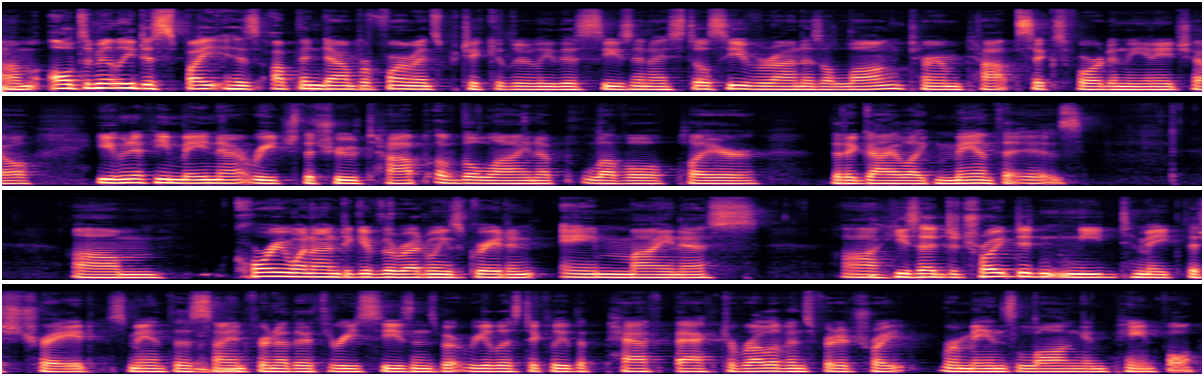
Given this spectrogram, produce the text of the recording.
Um, ultimately, despite his up and down performance, particularly this season, I still see Vrana as a long term top six forward in the NHL, even if he may not reach the true top of the lineup level player that a guy like Mantha is. Corey went on to give the Red Wings grade an A minus. Uh, he said Detroit didn't need to make this trade. Samantha is signed for another three seasons, but realistically, the path back to relevance for Detroit remains long and painful.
